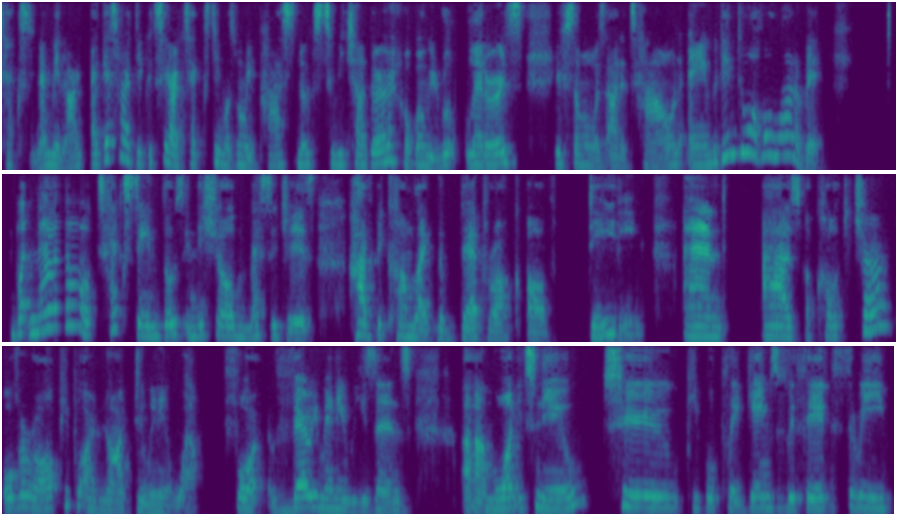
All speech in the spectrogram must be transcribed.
texting. I mean, our, I guess what you could say our texting was when we passed notes to each other or when we wrote letters if someone was out of town, and we didn't do a whole lot of it. But now texting, those initial messages have become like the bedrock of dating. And as a culture overall, people are not doing it well for very many reasons. Um, one, it's new. Two, people play games with it. Three,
